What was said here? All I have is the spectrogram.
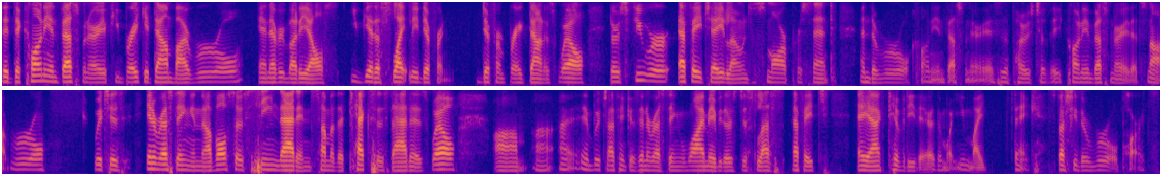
the Declonia investment area. If you break it down by rural and everybody else, you get a slightly different different breakdown as well. There's fewer FHA loans, a smaller percent, in the rural colonia investment areas as opposed to the colonia investment area that's not rural which is interesting. And I've also seen that in some of the Texas data as well, um, uh, which I think is interesting why maybe there's just less FHA activity there than what you might think, especially the rural parts.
